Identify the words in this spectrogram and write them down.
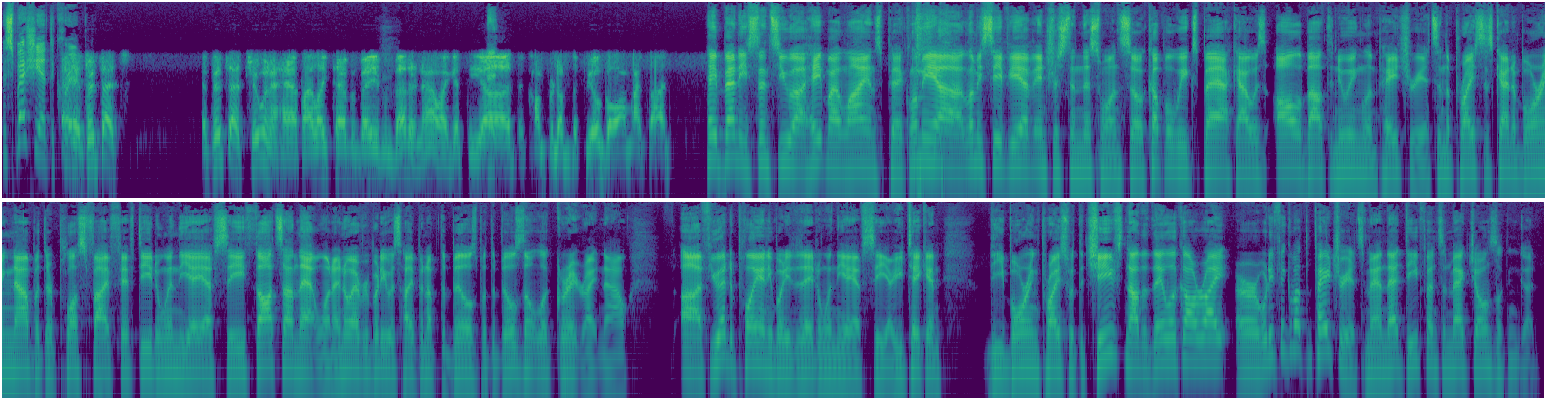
Especially at the crib. if it's at if it's at two and a half, I like Tampa Bay even better now. I get the uh, the comfort of the field goal on my side. Hey Benny, since you uh, hate my Lions pick, let me uh, let me see if you have interest in this one. So a couple weeks back, I was all about the New England Patriots, and the price is kind of boring now, but they're plus five fifty to win the AFC. Thoughts on that one? I know everybody was hyping up the Bills, but the Bills don't look great right now. Uh, if you had to play anybody today to win the AFC, are you taking the boring price with the Chiefs now that they look all right, or what do you think about the Patriots? Man, that defense and Mac Jones looking good.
